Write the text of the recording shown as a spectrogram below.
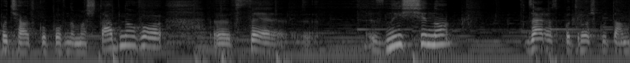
початку повномасштабного е, все е, знищено. Зараз потрошку там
